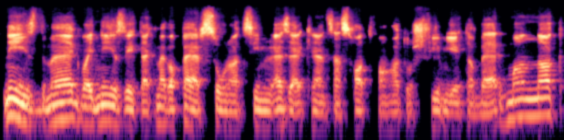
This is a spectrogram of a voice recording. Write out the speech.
nézd meg, vagy nézzétek meg a Persona című 1966-os filmjét a Bergmannak,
